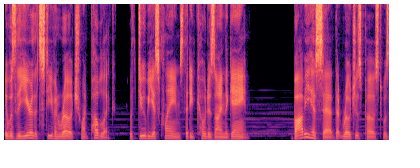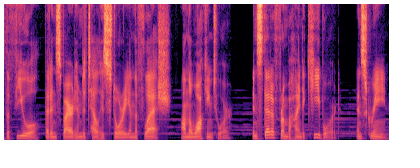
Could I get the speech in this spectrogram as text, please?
It was the year that Stephen Roach went public with dubious claims that he'd co designed the game. Bobby has said that Roach's post was the fuel that inspired him to tell his story in the flesh on the walking tour, instead of from behind a keyboard and screen.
